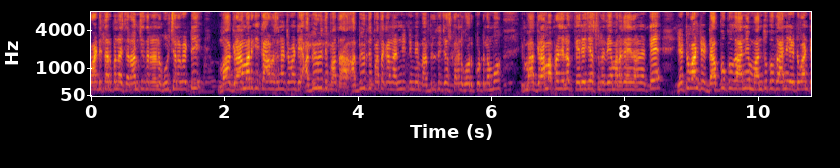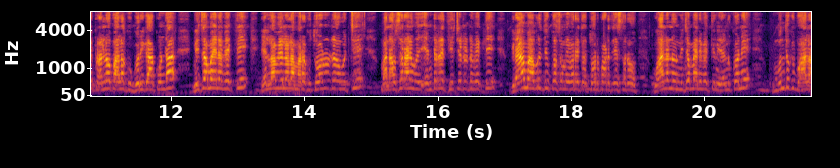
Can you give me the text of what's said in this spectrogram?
పార్టీ తరఫున రామచంద్రను కూర్చోబెట్టి మా గ్రామానికి కావాల్సినటువంటి అభివృద్ధి పథ అభివృద్ధి పథకాలను అన్నింటినీ మేము అభివృద్ధి చేసుకోవాలని కోరుకుంటున్నాము. మా గ్రామ ప్రజలకు తెలియజేస్తున్నది ఏమనగా ఏంటంటే ఎటువంటి డబ్బుకు కానీ మందుకు కానీ ఎటువంటి ప్రలోభాలకు గురి కాకుండా నిజమైన వ్యక్తి ఎల్లవేళలా మనకు తోడుగా వచ్చి మన అవసరాన్ని వెంటనే తీర్చేటువంటి వ్యక్తి గ్రామ అభివృద్ధి కోసం ఎవరైతే తోడ్పాటు చేస్తారో వాళ్ళను నిజమైన వ్యక్తిని ఎన్నుకొని ముందుకు వాళ్ళ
